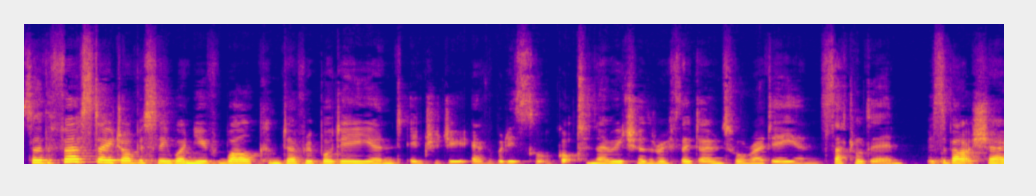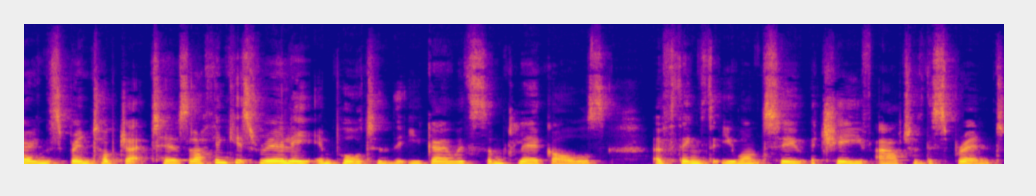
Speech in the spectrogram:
So the first stage, obviously, when you've welcomed everybody and introduced everybody's sort of got to know each other if they don't already and settled in, it's about sharing the sprint objectives. And I think it's really important that you go with some clear goals of things that you want to achieve out of the sprint.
